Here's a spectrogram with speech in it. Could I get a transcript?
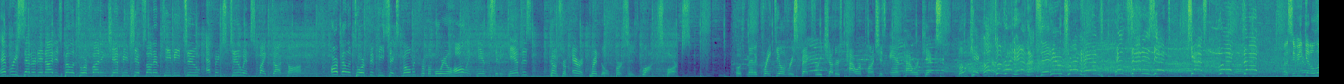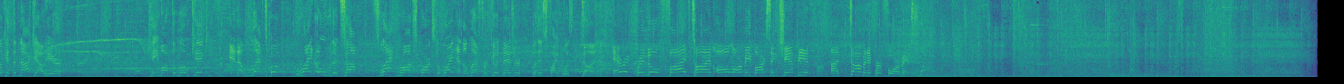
Every Saturday night, it's Bellator Fighting Championships on MTV2, Epix2, and Spike.com. Our Bellator 56 moment from Memorial Hall in Kansas City, Kansas, comes from Eric Prindle versus Ron Sparks. Both men a great deal of respect for each other's power punches and power kicks. Low kick. Oh, good right hand. That's it. Huge right hand, and that is it. Just like that. Let's see if we can get a look at the knockout here. Came off the low kick and a left hook right over the top. Flattened Ron Sparks the right and the left for good measure, but this fight was done. Eric Prindle, five-time All-Army boxing champion, a dominant performance.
